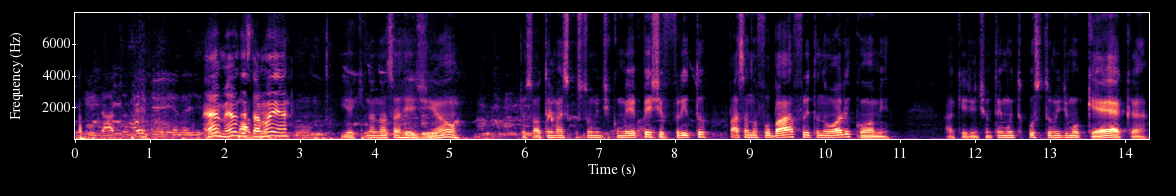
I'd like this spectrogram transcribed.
O pintado, se você vê aí. É mesmo, desse tá tamanho, é? bom. E aqui na nossa região, o pessoal tem mais costume de comer peixe frito, passa no fubá, frita no óleo e come. Aqui a gente não tem muito costume de moqueca,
